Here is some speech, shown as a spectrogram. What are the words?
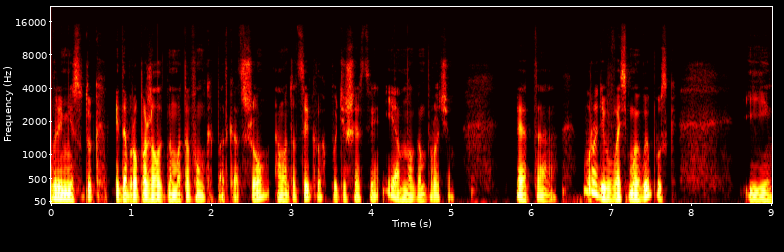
времени суток и добро пожаловать на Мотофунк, подкаст-шоу о мотоциклах, путешествиях и о многом прочем. Это вроде бы восьмой выпуск, и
